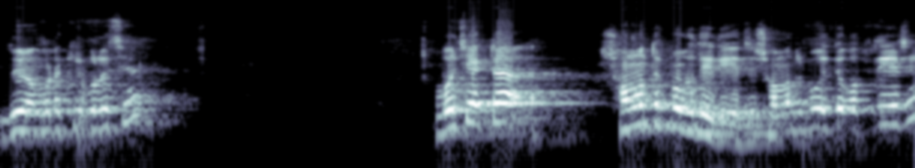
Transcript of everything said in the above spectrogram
দুইয়ের অঙ্কটা কি বলেছে? বলছে একটা সমান্তর প্রকৃতি দিয়েছে। সমান্তর প্রকৃতি কত দিয়েছে?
